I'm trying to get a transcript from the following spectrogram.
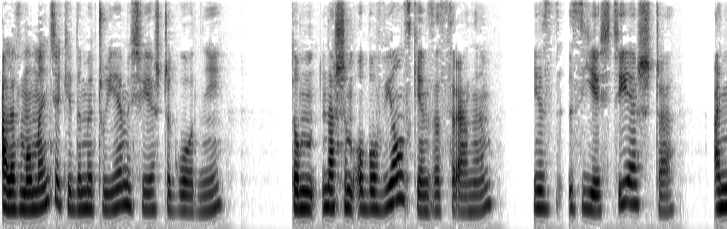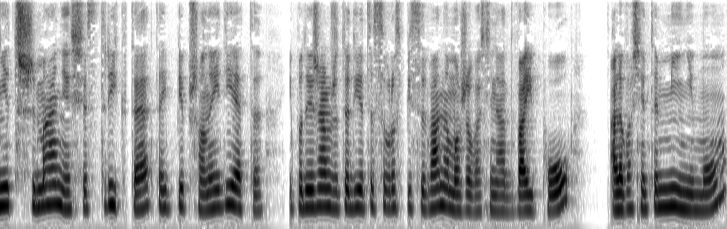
ale w momencie, kiedy my czujemy się jeszcze głodni, to naszym obowiązkiem zasranym jest zjeść jeszcze, a nie trzymanie się stricte tej pieprzonej diety. I podejrzewam, że te diety są rozpisywane może właśnie na 2,5, ale właśnie te minimum,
